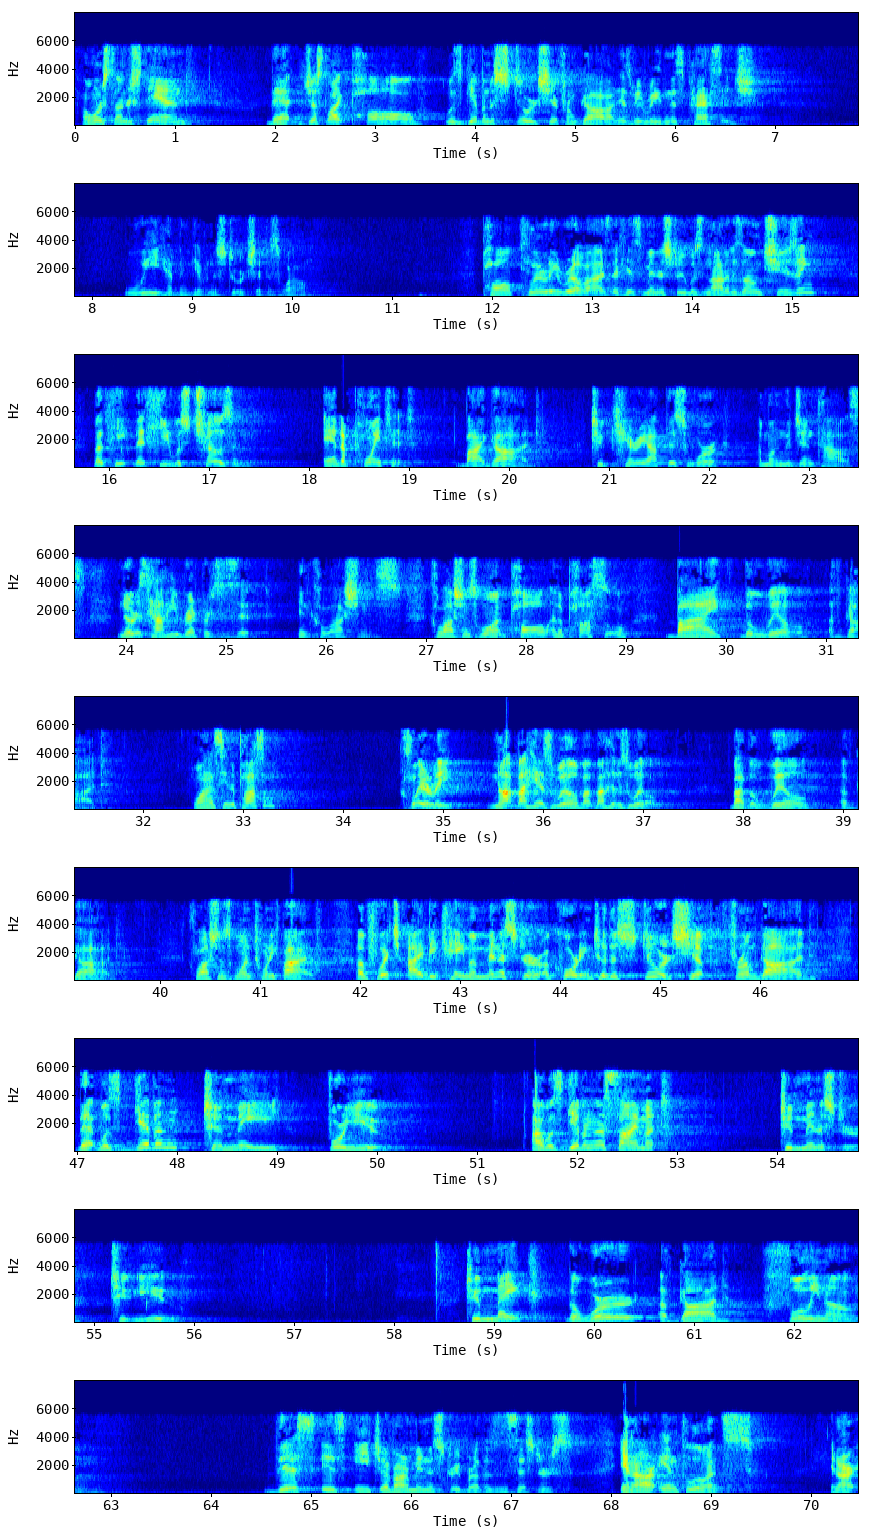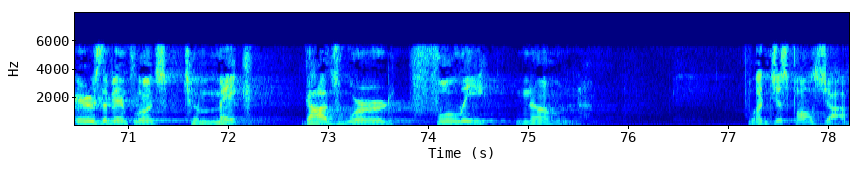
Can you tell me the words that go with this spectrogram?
I want us to understand that just like Paul was given a stewardship from God, as we read in this passage, we have been given a stewardship as well. Paul clearly realized that his ministry was not of his own choosing, but he, that he was chosen and appointed by God to carry out this work among the Gentiles. Notice how he references it in Colossians. Colossians 1 Paul, an apostle, by the will of God. Why is he an apostle? Clearly, not by his will, but by whose will? By the will of God. Colossians 1:25 of which I became a minister according to the stewardship from God that was given to me for you. I was given an assignment to minister to you, to make the Word of God fully known. This is each of our ministry, brothers and sisters, in our influence, in our areas of influence, to make God's Word fully known. It wasn't just Paul's job.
